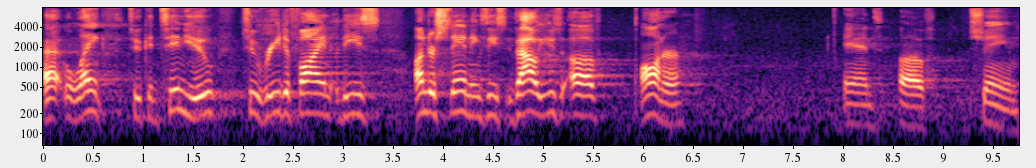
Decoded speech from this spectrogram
at length to continue to redefine these understandings, these values of honor and of shame.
